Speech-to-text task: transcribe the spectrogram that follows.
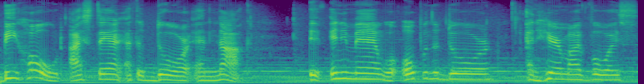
"Behold, I stand at the door and knock. If any man will open the door and hear my voice,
